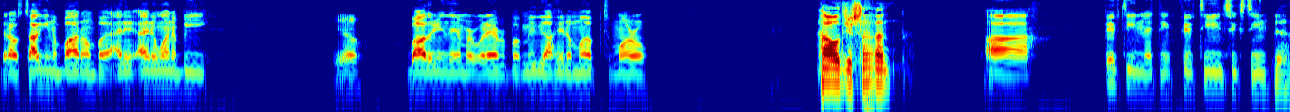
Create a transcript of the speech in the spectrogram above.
that I was talking about them, but I didn't I didn't want to be, you know, bothering them or whatever. But maybe I'll hit them up tomorrow. How old's your son? Uh, 15, I think. 15, 16. Yeah.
